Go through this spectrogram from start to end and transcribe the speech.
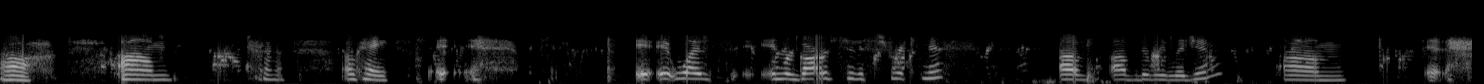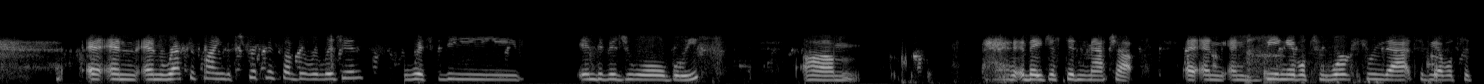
oh, um, okay. It, it, it was in regards to the strictness of of the religion, um, it, and and rectifying the strictness of the religion with the individual beliefs. Um, they just didn't match up, and and being able to work through that to be able to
